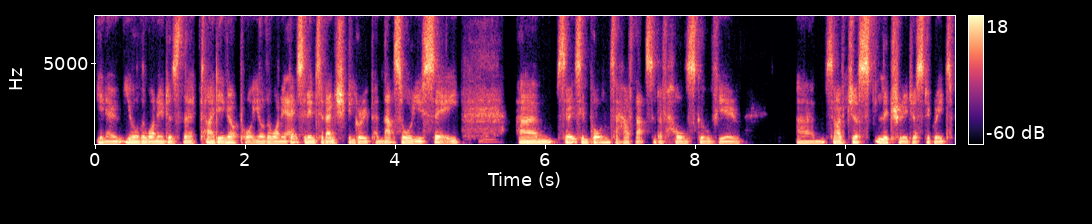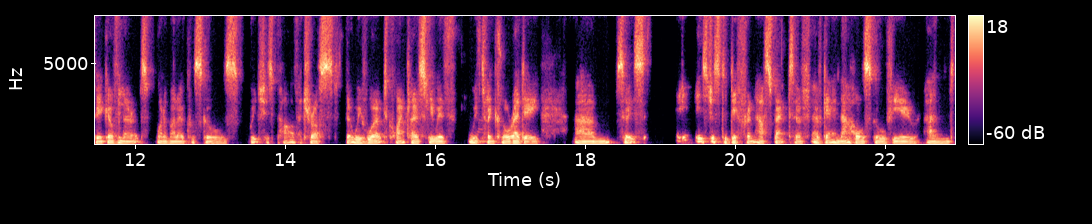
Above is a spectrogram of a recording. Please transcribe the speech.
you know, you're the one who does the tidying up, or you're the one who gets an intervention group, and that's all you see. Mm. Um, so it's important to have that sort of whole school view. Um, so I've just literally just agreed to be a governor at one of my local schools, which is part of a trust that we've worked quite closely with with Twinkle already. Um, so it's it's just a different aspect of, of getting that whole school view and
